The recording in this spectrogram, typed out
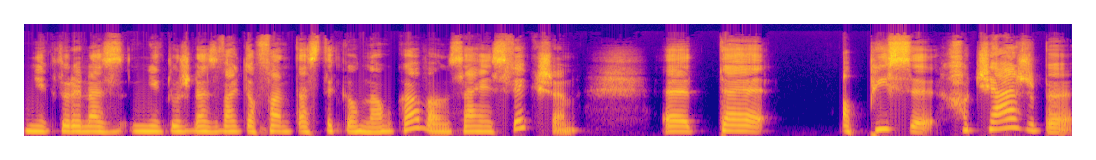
niektórzy, naz niektórzy nazywali to fantastyką naukową, science fiction, e, te opisy, chociażby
